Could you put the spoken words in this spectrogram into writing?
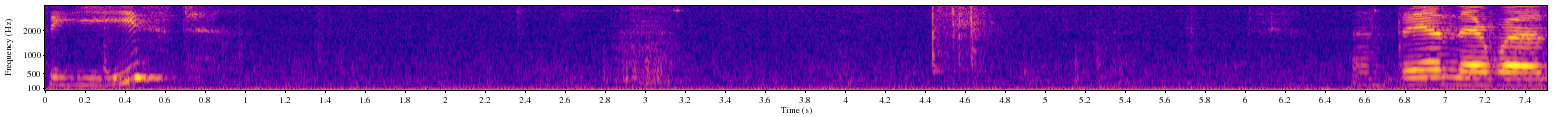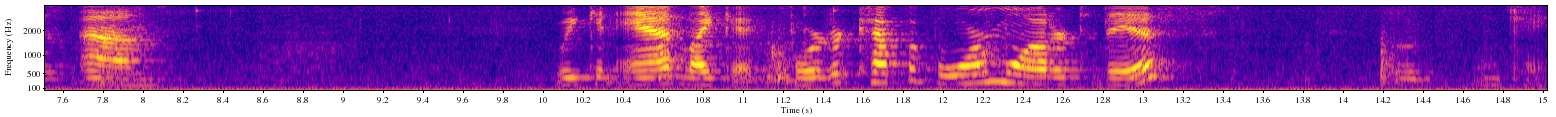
the yeast. And then there was, um, we can add like a quarter cup of warm water to this. So, okay,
